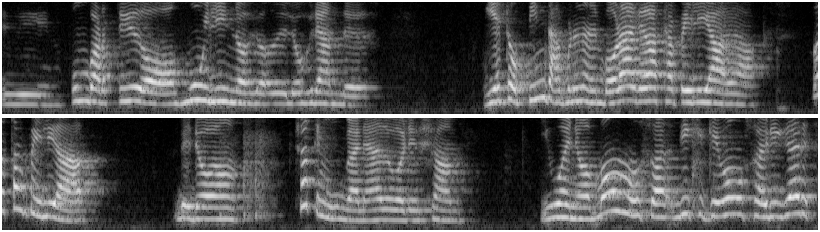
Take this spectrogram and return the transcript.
un partido muy lindo lo de los grandes. Y esto pinta por una temporada que va a estar peleada. Va a estar peleada. Pero yo tengo un ganador ya. Y bueno, vamos a, dije que vamos a agregar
